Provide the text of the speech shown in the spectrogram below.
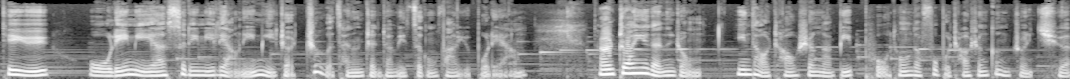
低于五厘米啊、四厘米、两厘米，这这个才能诊断为子宫发育不良。当然，专业的那种阴道超声啊，比普通的腹部超声更准确。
